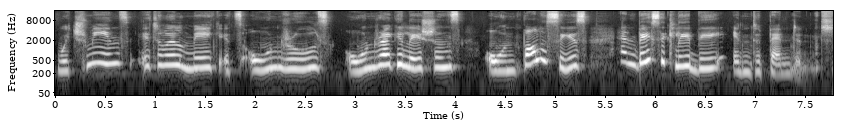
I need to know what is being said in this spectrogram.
which means it will make its own rules, own regulations, own policies and basically be independent.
